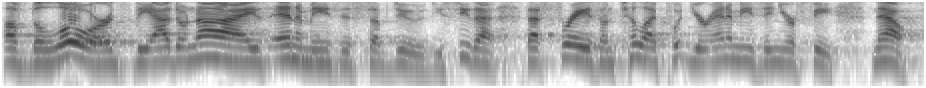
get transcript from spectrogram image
of the Lord's, the Adonai's enemies, is subdued. You see that, that phrase, until I put your enemies in your feet. Now,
